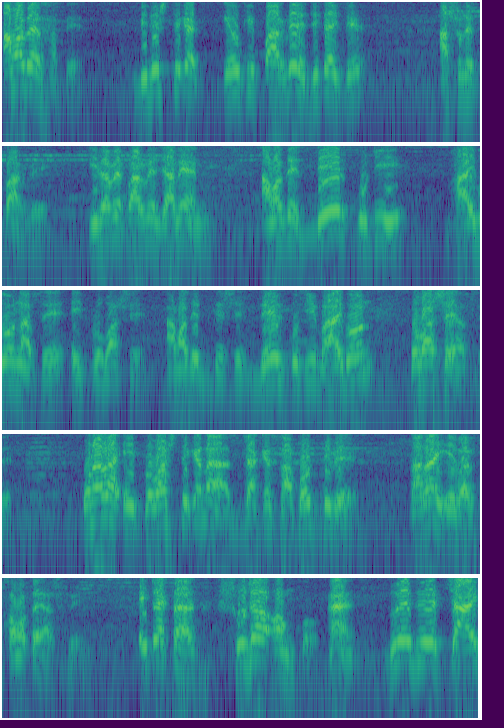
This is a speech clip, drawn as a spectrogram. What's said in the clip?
আমাদের হাতে। বিদেশ থেকে কেউ কি পারবে জিতাইতে? আসলে পারবে। কীভাবে পারবে জানেন? আমাদের দেড় কোটি ভাই বোন আছে এই প্রবাসে, আমাদের দেশে। দেড় কোটি ভাই বোন প্রবাসে আছে। ওনারা এই প্রবাস থেকে না যাকে সাপোর্ট দিবে, তারাই এবার ক্ষমতায় আসবে। এটা একটা সোজা অঙ্ক হ্যাঁ? দুয়ে দুয়ে চাই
